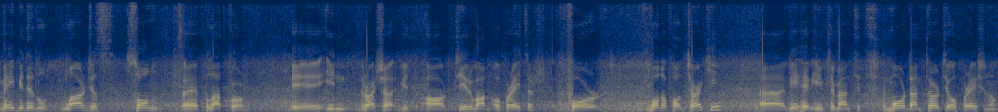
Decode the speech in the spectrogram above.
maybe the largest SON uh, platform in Russia with our tier one operator. For Vodafone Turkey, uh, we have implemented more than 30 operational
